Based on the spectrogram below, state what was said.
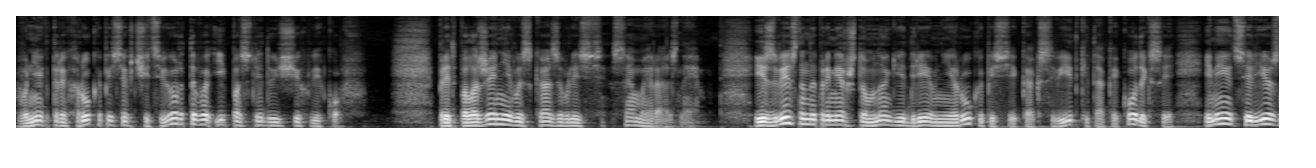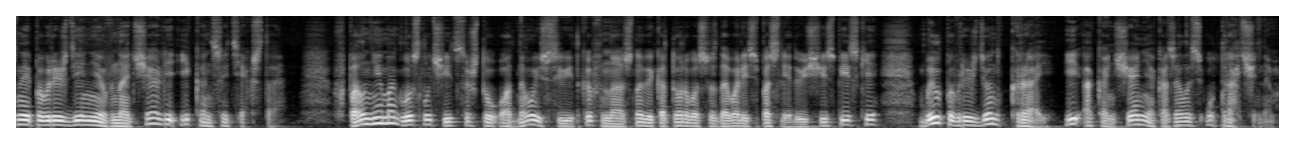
в некоторых рукописях IV и последующих веков. Предположения высказывались самые разные. Известно, например, что многие древние рукописи, как свитки, так и кодексы, имеют серьезные повреждения в начале и конце текста. Вполне могло случиться, что у одного из свитков, на основе которого создавались последующие списки, был поврежден край, и окончание оказалось утраченным.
